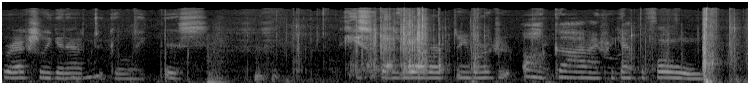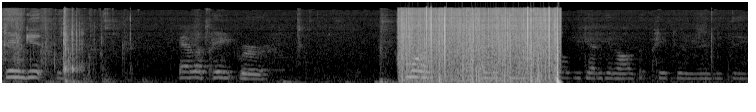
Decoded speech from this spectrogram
We're actually gonna have to go like this. Okay, so guys, we have our three markers. Oh god, I forgot the phone. Dang it. And the paper. Come on. we gotta get all the paper and everything.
